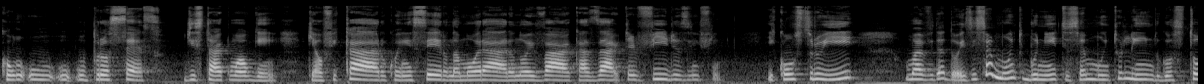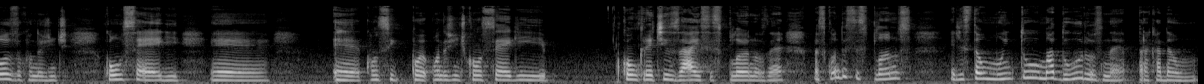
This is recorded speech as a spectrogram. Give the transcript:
com o, o, o processo de estar com alguém, que é o ficar, o conhecer, o namorar, o noivar, casar, ter filhos, enfim, e construir uma vida dois. Isso é muito bonito, isso é muito lindo, gostoso quando a gente consegue, é, é, quando a gente consegue concretizar esses planos, né? Mas quando esses planos eles estão muito maduros, né, para cada um.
